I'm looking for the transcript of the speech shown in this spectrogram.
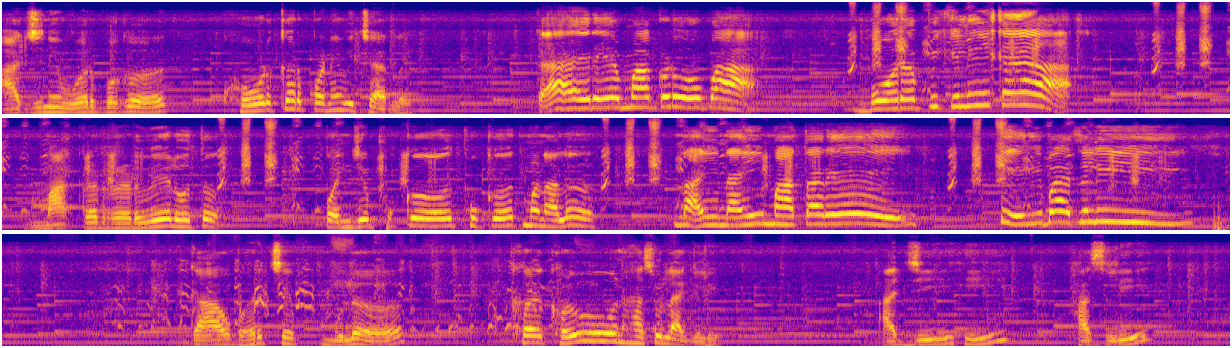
आजीने वर बघत खोडकरपणे विचारलं काय रे माकड बा बोर पिकली का? माकड रडवेल होत. पंजे फुकत फुकत म्हणाल नाही नाही म्हातारे. तेरी बाजली. गावभरचे मुलं खळखळून हसू लागली. आजी ही हसली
